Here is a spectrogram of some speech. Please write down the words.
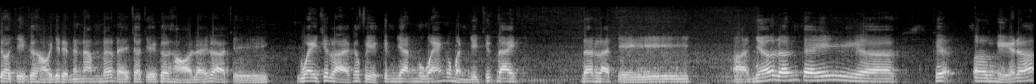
Cho chị cơ hội gia đình anh năm đó để cho chị cơ hội để là chị quay trở lại cái việc kinh doanh mua bán của mình như trước đây nên là chị à, nhớ đến cái ờ, cái ơn nghĩa đó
